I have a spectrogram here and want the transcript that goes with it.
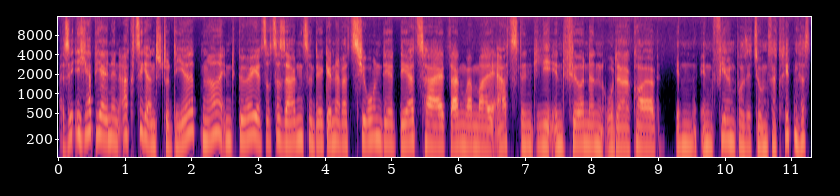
Also ich habe ja in den 80ern studiert ne, und gehöre jetzt sozusagen zu der Generation der derzeit, sagen wir mal, Ärzte, die in Firmen oder in, in vielen Positionen vertreten ist.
